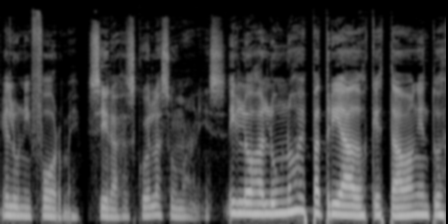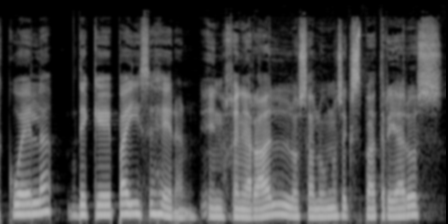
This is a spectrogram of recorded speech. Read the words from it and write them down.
el uniforme. Sí, las escuelas humanas. ¿Y los alumnos expatriados que estaban en tu escuela, de qué países eran? En general, los alumnos expatriados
